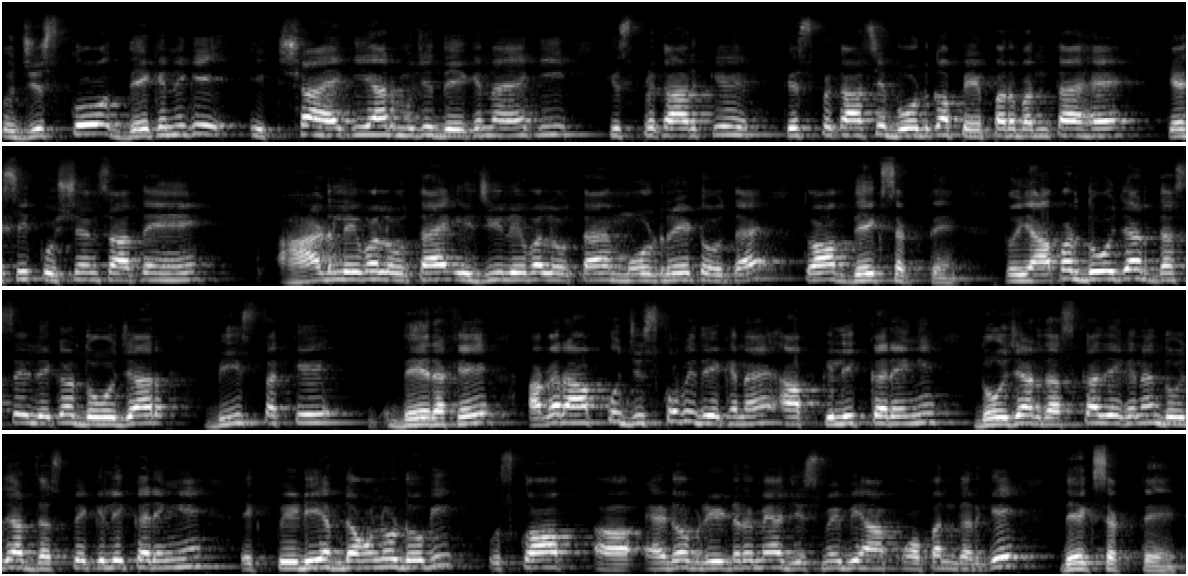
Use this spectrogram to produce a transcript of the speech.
तो जिसको देखने की इच्छा है कि यार मुझे देखना है कि किस प्रकार के, किस प्रकार से बोर्ड का पेपर बनता है, कैसे क्वेश्चंस आते हैं हार्ड लेवल होता है इजी लेवल होता है मॉडरेट होता है तो आप देख सकते हैं। तो यहाँ पर 2010 से लेकर 2020 तक के दे रखे। अगर आपको जिसको भी देखना है, आप क्लिक करेंगे। 2010 का देखना है 2010 पे क्लिक करेंगे। एक पीडीएफ डाउनलोड होगी, उसको आप एड ऑफ़ रीडर में जिसमें भी आप ओपन करके देख सकते हैं।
